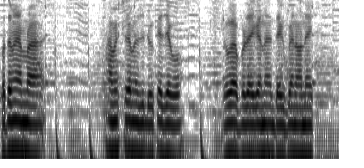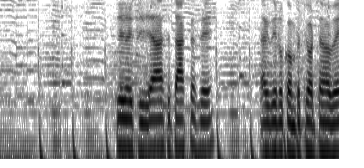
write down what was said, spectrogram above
প্রথমে আমরা হামেস্টারের মধ্যে ঢুকে যাব। ঢোকার পরে এখানে দেখবেন অনেক আছে টাকতেছে একদিনও কমপ্লিট করতে হবে।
